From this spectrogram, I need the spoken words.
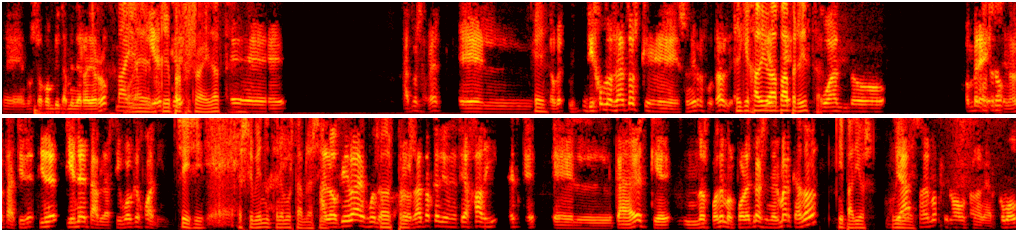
eh, nuestro compi también de Radio Rock. Vaya, y qué profesionalidad. Eh, Ah, pues a ver, el... dijo unos datos que son irrefutables. El que Javi va para periodista. Cuando... Hombre, se nota, tiene, tiene, tiene, tablas, igual que Juanín. Sí, sí, escribiendo tenemos tablas. Sí. A lo que iba es, bueno, los datos que decía Javi es que el, cada vez que nos ponemos por detrás en el marcador, y para Dios, ya sabemos que no vamos a ganar. Como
